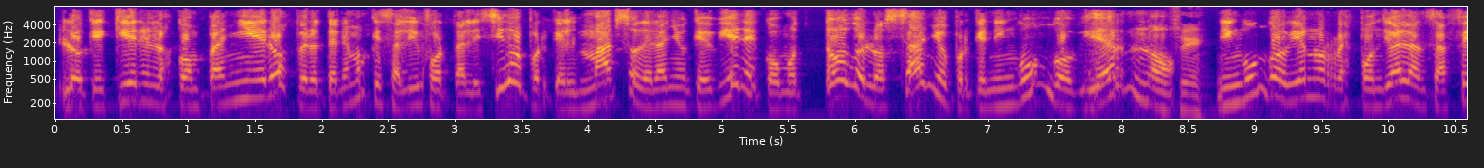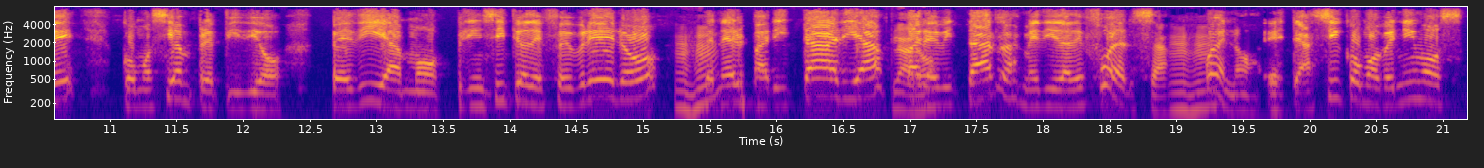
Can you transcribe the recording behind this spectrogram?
lo que quieren los compañeros, pero tenemos que salir fortalecidos porque el marzo del año que viene, como todos los años, porque ningún gobierno, ningún gobierno respondió a Lanzafé como siempre pidió. Pedíamos principio de febrero tener paritaria para evitar las medidas de fuerza. Bueno, este, así como venimos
